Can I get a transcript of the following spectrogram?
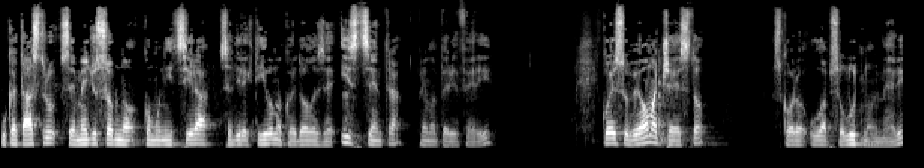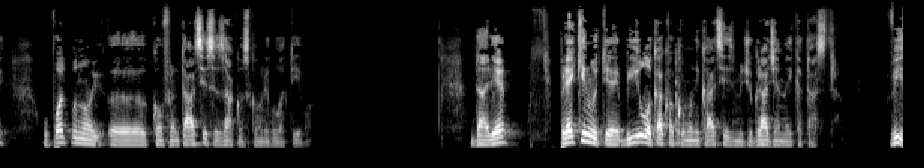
U katastru se međusobno komunicira sa direktivama koje dolaze iz centra prema periferiji, koje su veoma često skoro u apsolutnoj meri, u potpunoj e, konfrontaciji sa zakonskom regulativom. Dalje, prekinut je bilo kakva komunikacija između građana i katastra. Vi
